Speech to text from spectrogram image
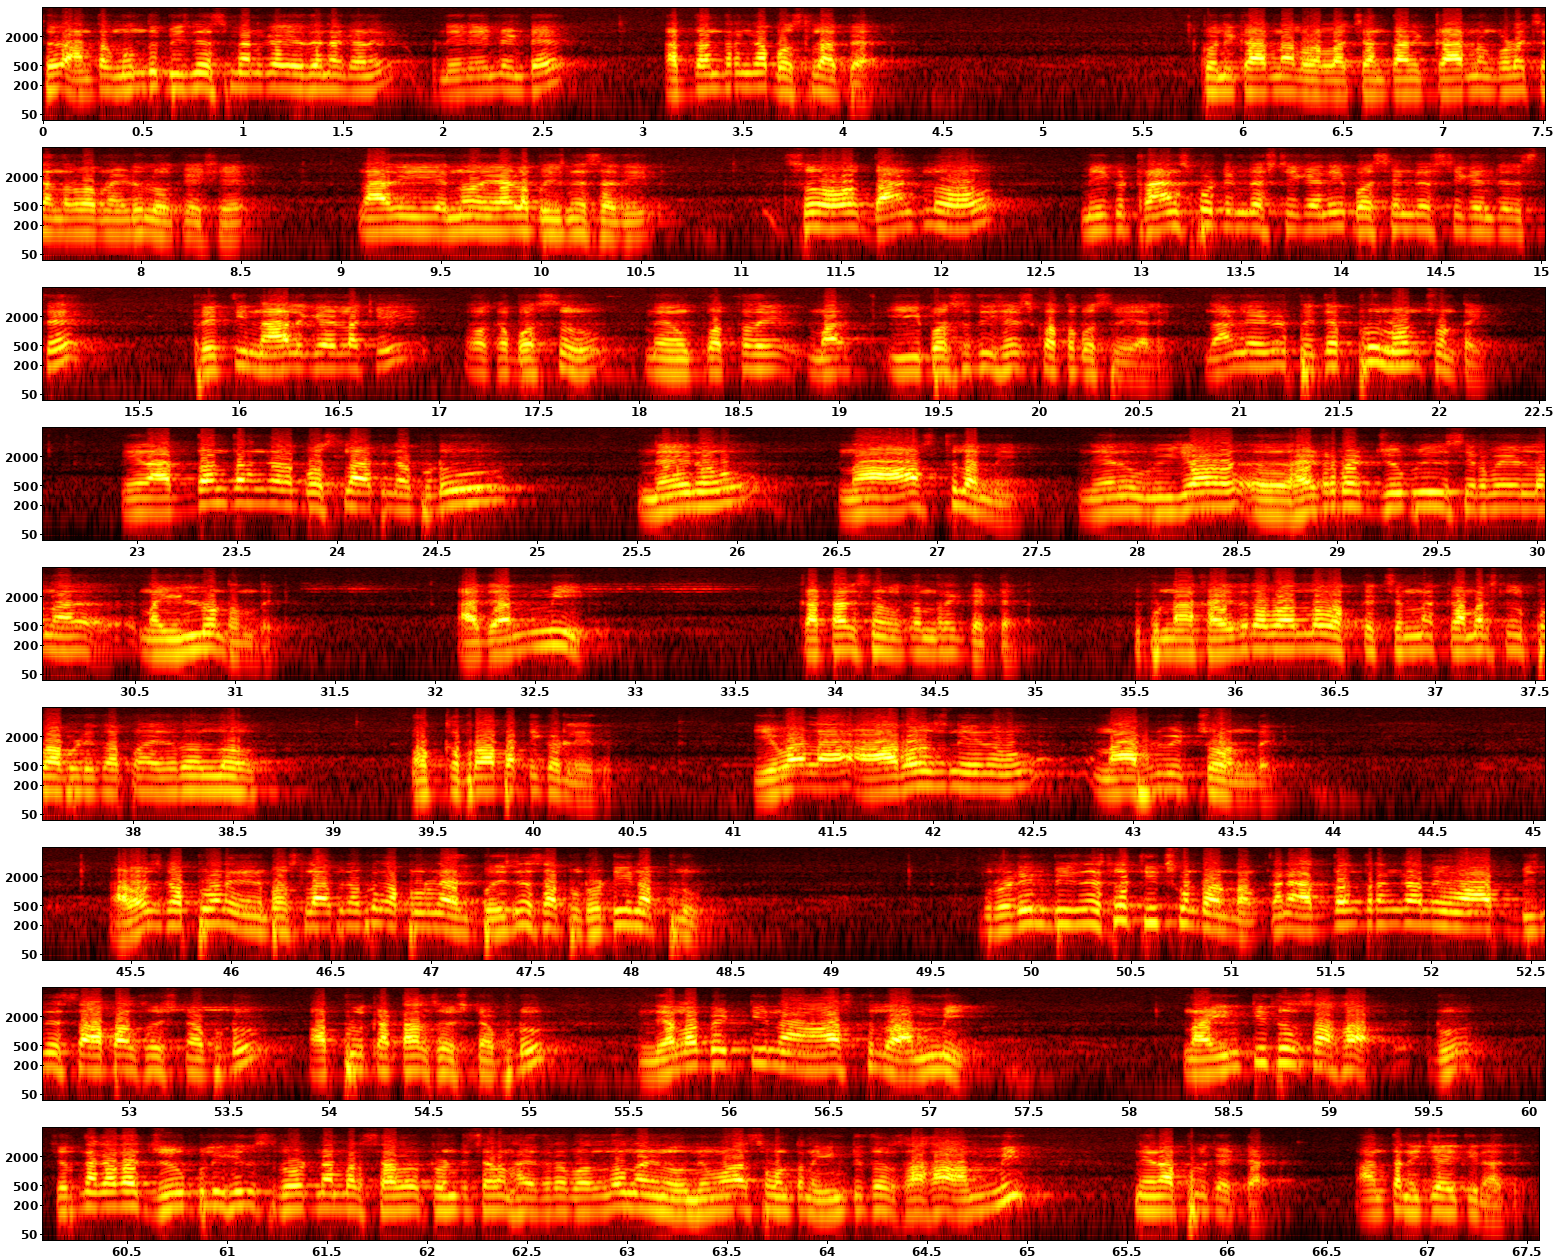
సరే అంతకుముందు బిజినెస్ మ్యాన్గా ఏదైనా కానీ ఇప్పుడు నేనేంటంటే అర్థంతరంగా బస్సులు ఆపా. కొన్ని కారణాల వల్ల చంద- దానికి కారణం కూడా చంద్రబాబు నాయుడు లోకేషే. నాది ఎన్నో ఏళ్ళ బిజినెస్ అది. సో దాంట్లో మీకు ట్రాన్స్పోర్ట్ ఇండస్ట్రీ కానీ బస్ ఇండస్ట్రీ కానీ తెలిస్తే ప్రతి నాలుగేళ్ళకి ఒక బస్సు మేము కొత్తది మా- ఈ బస్సు తీసేసి కొత్త బస్సు వేయాలి. దాంట్లో ఏంటంటే ప్రతి ఎప్పుడు లోన్స్ ఉంటాయి. నేను అర్ధంతరంగా బస్సులు ఆపినప్పుడు నేను నా ఆస్తులు అమ్మి నేను విజయవాడ హైదరాబాద్ జూబ్లీస్ ఇరవై ఏళ్ళలో నా నా ఇల్లు ఉంటుంది. అది అమ్మి కట్టాల్సిన వాళ్ళకందరికీ కట్టాను ఇప్పుడు నాకు హైదరాబాద్లో ఒక చిన్న కమర్షియల్ ప్రాపర్టీ తప్ప హైదరాబాద్లో ఒక్క ప్రాపర్టీ కూడా లేదు. ఇవాళ ఆ రోజు నేను నా అఫిడవిట్ చూడండి. ఆ రోజుకి అప్పులు నేను బస్సులో ఆపినప్పుడు అప్పులు ఉన్నాయి అది బిజినెస్ అప్పులు రొటీన్ అప్పులు. రొటీన్ బిజినెస్లో తీర్చుకుంటూ ఉంటాం కానీ అర్థంతరంగా మేము ఆ బిజినెస్ ఆపాల్సి వచ్చినప్పుడు అప్పులు కట్టాల్సి వచ్చినప్పుడు నిలబెట్టి నా ఆస్తులు అమ్మి నా ఇంటితో సహా చెప్తున్నా కదా Jubilee Hills road number seven twenty seven హైదరాబాద్లో నేను నివాసం ఉంటున్న ఇంటితో సహా అమ్మి నేను అప్పులు కట్టా. అంత నిజాయితీ నాది.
